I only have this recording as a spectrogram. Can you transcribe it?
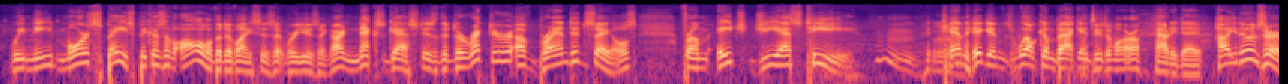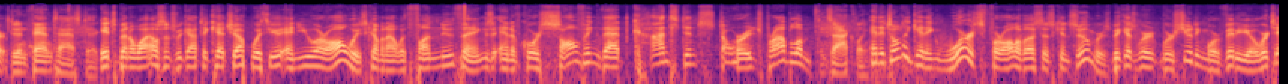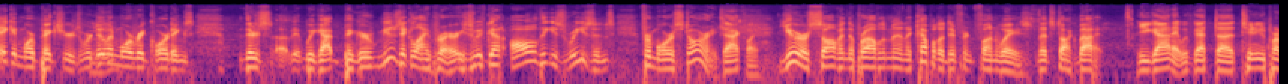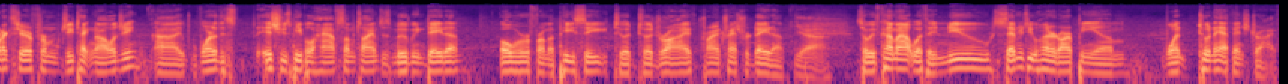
We need more space because of all of the devices that we're using. Our next guest is the Director of Branded Sales from HGST. Hmm. Ken Higgins, welcome back into tomorrow. Howdy, Dave. How you doing, sir? Doing fantastic. It's been a while since we got to catch up with you, and you are always coming out with fun new things, and of course, solving that constant storage problem. Exactly. And it's only getting worse for all of us as consumers because we're, we're shooting more video, we're taking more pictures, we're doing more recordings. There's uh, we got bigger music libraries. We've got all these reasons for more storage. Exactly. You're solving the problem in a couple of different fun ways. Let's talk about it. You got it. We've got uh, two new products here from G Technology. Uh, one of the issues people have sometimes is moving data over from a PC to a, to a drive, trying to transfer data. Yeah. So we've come out with a new 7200 RPM, one two and a half inch drive,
